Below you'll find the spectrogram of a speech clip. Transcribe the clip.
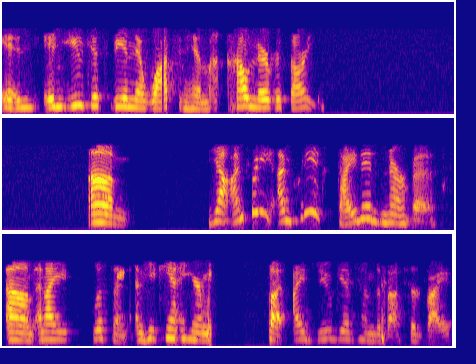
and and you just being there watching him. How nervous are you? Um, yeah, I'm pretty I'm pretty excited, nervous. Um, and I listen, and he can't hear me, but I do give him the best advice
